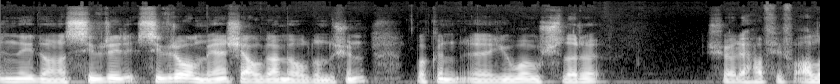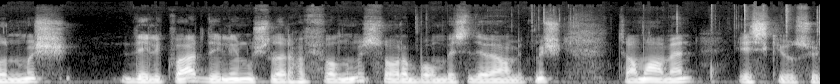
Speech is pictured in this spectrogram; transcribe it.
neydi ona sivri, sivri olmayan şalgami olduğunu düşünün. Bakın e, yuva uçları şöyle hafif alınmış delik var. Deliğin uçları hafif alınmış sonra bombesi devam etmiş. Tamamen eski usul.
